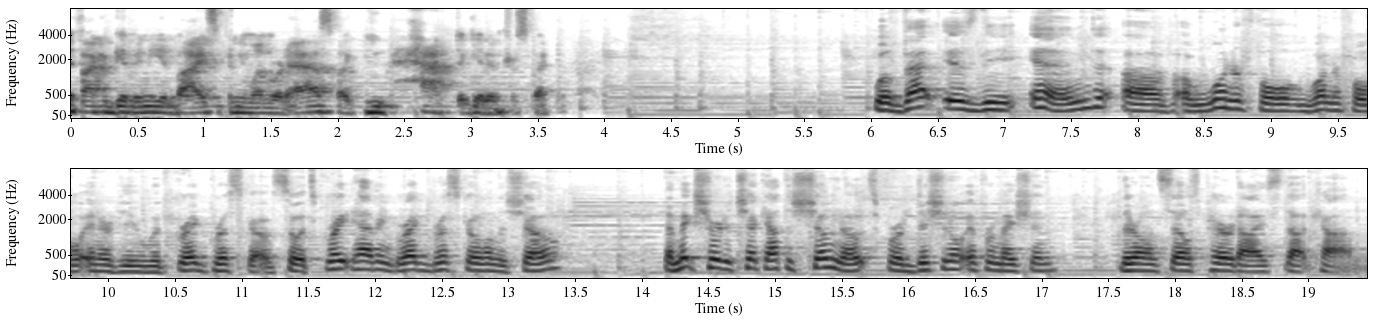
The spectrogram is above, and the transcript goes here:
if I could give any advice, if anyone were to ask, like, you have to get introspective. Well, that is the end of a wonderful, wonderful interview with Greg Briscoe. So it's great having Greg Briscoe on the show. Now make sure to check out the show notes for additional information they're on salesparadise.com.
